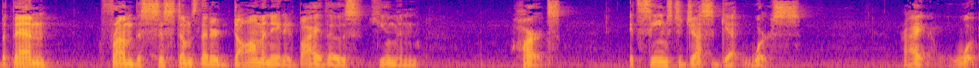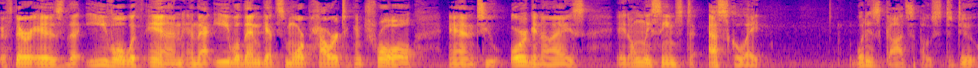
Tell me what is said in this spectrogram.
but then from the systems that are dominated by those human hearts, it seems to just get worse. Right? If there is the evil within, and that evil then gets more power to control and to organize, it only seems to escalate. What is God supposed to do?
